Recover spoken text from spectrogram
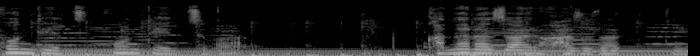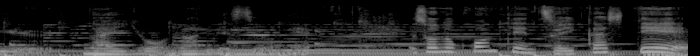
コンテンツコンテンツは必ずあるはずだっていう内容なんですよね。そのコンテンツを生かして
